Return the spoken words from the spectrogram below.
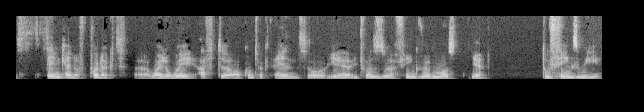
same kind of product right away after our contract ends. So yeah, it was I think the most yeah two things we.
